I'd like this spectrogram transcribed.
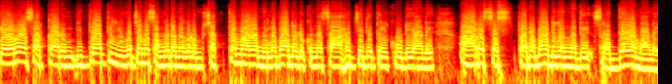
കേരള സർക്കാരും വിദ്യാർത്ഥി യുവജന സംഘടനകളും ശക്തമായ നിലപാടെടുക്കുന്ന സാഹചര്യത്തിൽ കൂടിയാണ് ആർ എസ് എസ് പരിപാടിയെന്നത് ശ്രദ്ധേയമാണ്.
